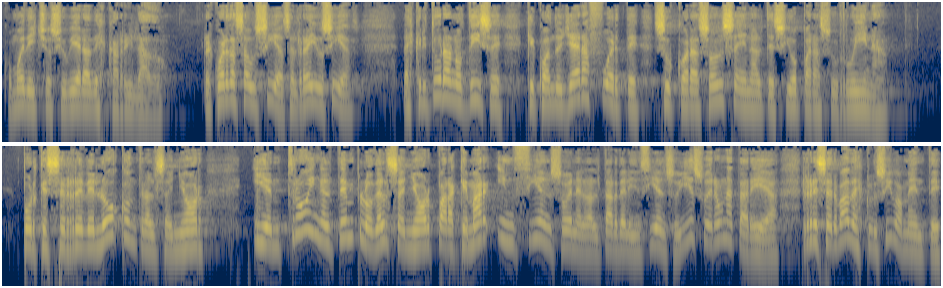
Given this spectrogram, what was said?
como he dicho, se hubiera descarrilado. ¿Recuerdas a Usías, el rey Usías? La escritura nos dice que cuando ya era fuerte, su corazón se enalteció para su ruina, porque se rebeló contra el Señor y entró en el templo del Señor para quemar incienso en el altar del incienso. Y eso era una tarea reservada exclusivamente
